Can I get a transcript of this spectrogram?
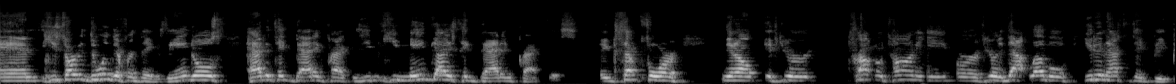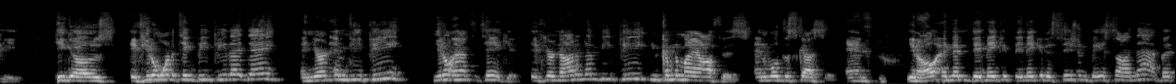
and he started doing different things. The Angels had to take batting practice. He, he made guys take batting practice, except for, you know, if you're Trout Ohtani or if you're at that level, you didn't have to take BP. He goes, if you don't want to take BP that day and you're an MVP, you don't have to take it. If you're not an MVP, you come to my office and we'll discuss it. And you know, and then they make it they make a decision based on that. But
